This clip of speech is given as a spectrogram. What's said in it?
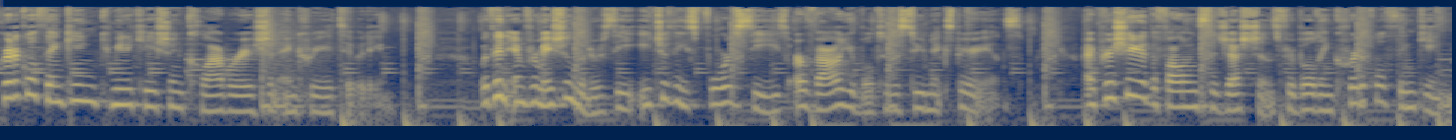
critical thinking, communication, collaboration, and creativity. Within information literacy, each of these four C's are valuable to the student experience. I appreciated the following suggestions for building critical thinking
